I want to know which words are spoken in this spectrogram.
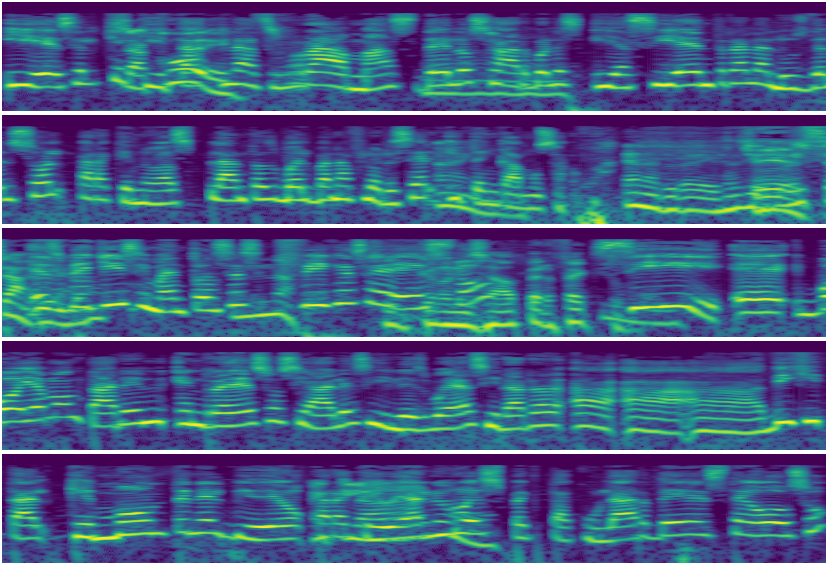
y es el que Sacude. quita las ramas de los árboles y así entra la luz del sol para que nuevas plantas vuelvan a florecer y tengamos agua. La naturaleza sí es sabia, Es ¿no? bellísima, entonces No. fíjese esto. Perfecto. Sí, eh, voy a montar en, en redes sociales y les voy a decir a, a- a- a Digital que monten el video Ay, para claro. que vean lo espectacular de este oso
